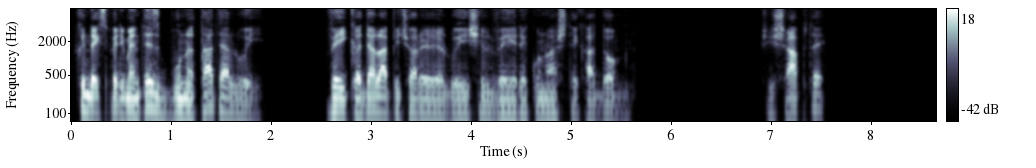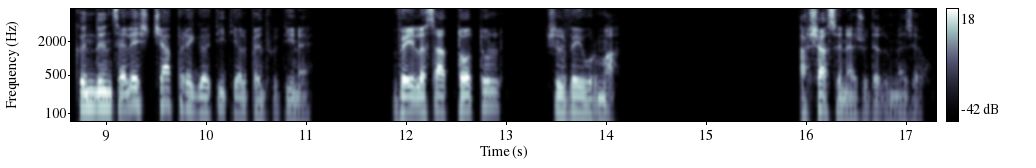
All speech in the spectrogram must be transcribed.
Când experimentezi bunătatea Lui, vei cădea la picioarele Lui și îl vei recunoaște ca Domn. Și 7. Când înțelegi ce a pregătit El pentru tine, vei lăsa totul și îl vei urma. Așa să ne ajute Dumnezeu.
